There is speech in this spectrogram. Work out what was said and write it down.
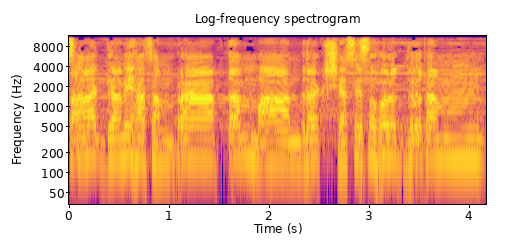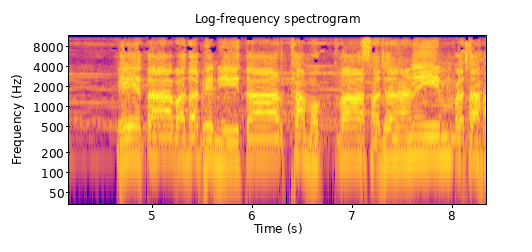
समग्रमिह सम्प्राप्तम् माम् द्रक्ष्यसि सुहृद्वृतम्। एतावदभिनीतार्थमुक्त्वा स जननीम् वचः।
